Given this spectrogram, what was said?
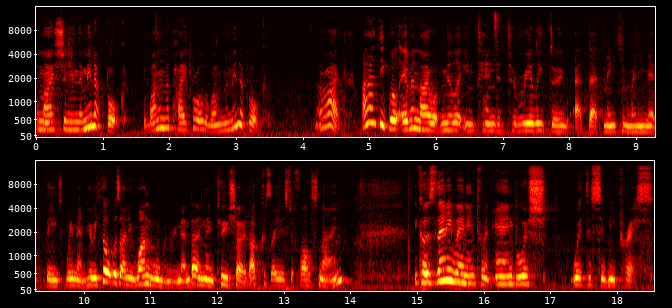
the motion in the minute book, the one in the paper or the one in the minute book? All right. I don't think we'll ever know what Miller intended to really do at that meeting when he met these women, who he thought was only one woman, remember, and then two showed up because they used a false name. Because then he went into an ambush with the Sydney Press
